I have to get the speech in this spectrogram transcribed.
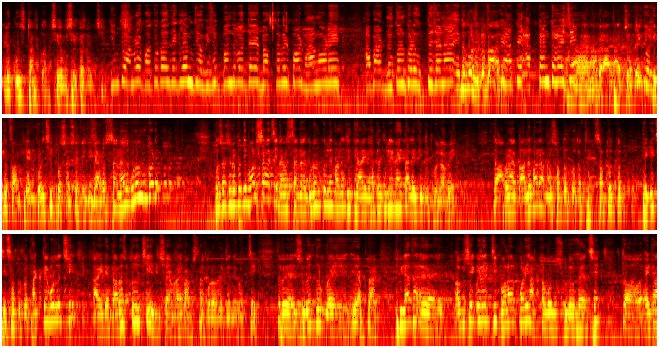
একটু বুস্ট আপ করছে অভিষেক ব্যানার্জি। কিন্তু আমরা গতকাল দেখলাম যে অভিষেক বন্দ্যোপাধ্যায়ের বক্তব্যের পর ভাঙড়ে আবার নতুন করে উত্তেজনা এবং হাতে আক্রান্ত হয়েছে। হ্যাঁ, আমরা তার জন্য লিখিত কমপ্লেন করেছি প্রশাসন যদি ব্যবস্থা না গ্রহণ করে প্রশাসনের প্রতি ভরসা আছে ব্যবস্থা না গ্রহণ করলে মানুষ যদি আইন হাতে তুলে নেয় তাহলে কিন্তু ভুল হবে। তো আমরা বারবার আমরা সতর্কতা থাক- সতর্ক থেকেছি সতর্ক থাকতে বলেছি আইনের দ্বারস্থ হচ্ছি এই বিষয়ে আমরা ব্যবস্থা গ্রহণের জন্য হচ্ছে তবে শুভেন্দু আপনার আহ, অভিষেক ব্যানার্জি বলার পরে আক্রমণ শুরু হয়েছে। তো এটা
